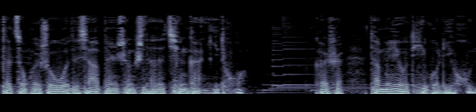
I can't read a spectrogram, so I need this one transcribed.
他总会说我的下半生是他的情感依托，可是他没有提过离婚。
